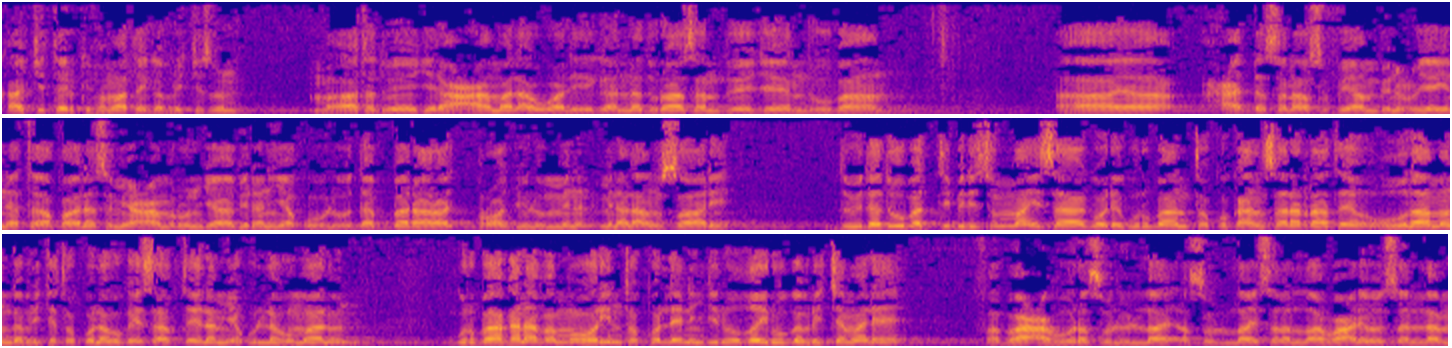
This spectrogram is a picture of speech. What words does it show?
كاتشت ارك فماته قبرتش مات دويجر عام الأول قلنا دراسا دويجين دوبا آية حدثنا سفيان بن عيينة قال سمع عمرو جابرا يقول دبر رجل من, من الأنصار tokko ka ansararraa ta'e gulaaman gabricha tokko lahu ka isaaf ta'e lam yakun lahu maalun gurbaa kanaaf ammoo horiin tokkolleen hin jiru gayruu gabricha malee فباعه رسول الله رسول الله صلى الله عليه وسلم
